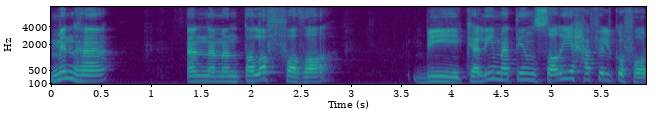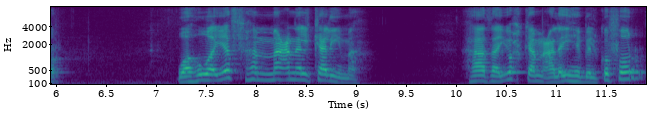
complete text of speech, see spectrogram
منها أن من تلفظ بكلمة صريحة في الكفر وهو يفهم معنى الكلمة هذا يحكم عليه بالكفر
